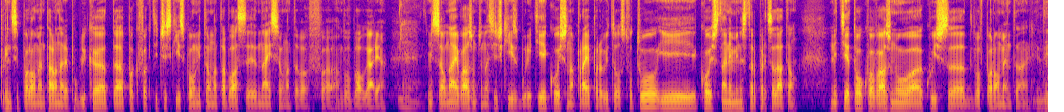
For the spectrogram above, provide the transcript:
принцип парламентарна република, да пък фактически изпълнителната власт е най-силната в, а, в България. Е. В смисъл най-важното на всички избори ти е кой ще направи правителството и кой ще стане министър-председател. Не ти е толкова важно а, кои ще са в парламента. Нали? Да,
